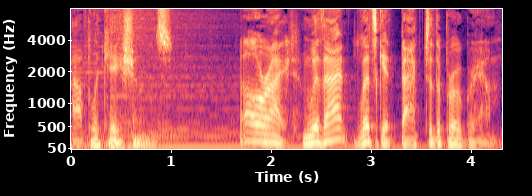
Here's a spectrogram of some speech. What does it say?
applications. All right, with that, let's get back to the program.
